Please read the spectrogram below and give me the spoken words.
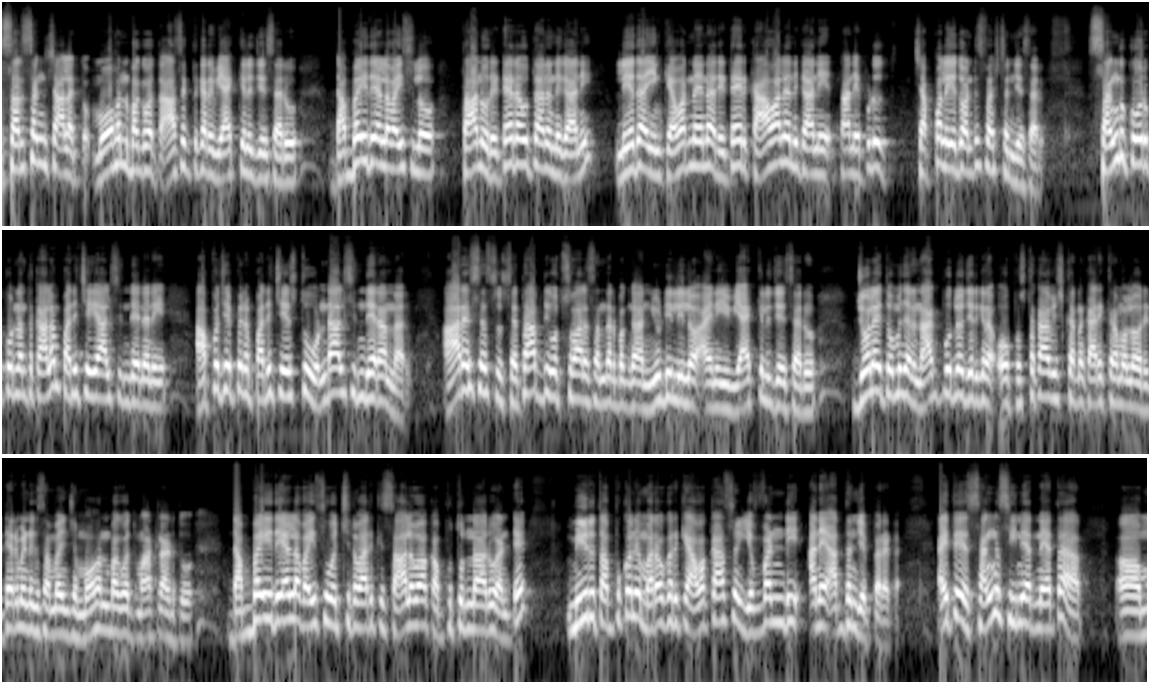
Sarsanghchalak Mohan Bhagwat ఆసక్తికర వ్యాఖ్యలు చేశారు. డెబ్బై ఐదేళ్ళ వయసులో తాను రిటైర్ అవుతానని కానీ లేదా ఇంకెవరినైనా రిటైర్ కావాలని కానీ తాను ఎప్పుడు చెప్పలేదు అంటే స్పష్టం చేశారు. సంఘ్ కోరుకున్నంత కాలం పని చేయాల్సిందేనని అప్పచెప్పిన పని చేస్తూ ఉండాల్సిందేనన్నారు. ఆర్ఎస్ఎస్ శతాబ్ది ఉత్సవాల సందర్భంగా న్యూఢిల్లీలో ఆయన ఈ వ్యాఖ్యలు చేశారు. జూలై తొమ్మిదిన నాగ్పూర్లో జరిగిన ఓ పుస్తకావిష్కరణ కార్యక్రమంలో రిటైర్మెంట్కి సంబంధించి మోహన్ భగవత్ మాట్లాడుతూ డెబ్బై ఐదేళ్ళ వయసు వచ్చిన వారికి సాలువా కప్పుతున్నారు అంటే మీరు తప్పుకొని మరొకరికి అవకాశం ఇవ్వండి అనే అర్థం చెప్పారట. అయితే సంఘ్ సీనియర్ నేత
